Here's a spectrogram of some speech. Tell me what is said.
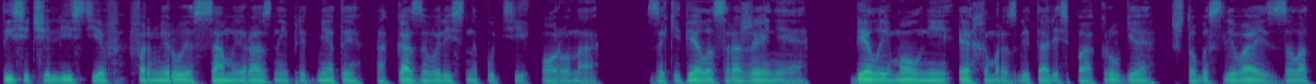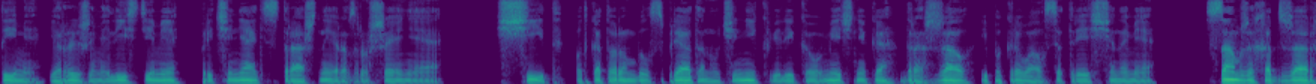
Тысячи листьев, формируя самые разные предметы, оказывались на пути Оруна. Закипело сражение. Белые молнии эхом разлетались по округе, чтобы, сливаясь с золотыми и рыжими листьями, причинять страшные разрушения. Щит, под которым был спрятан ученик великого мечника, дрожал и покрывался трещинами. Сам же Хаджар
